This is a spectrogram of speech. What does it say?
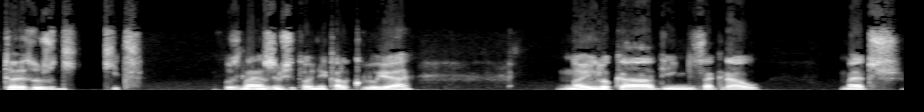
To jest już hit. Uznałem, że mi się to nie kalkuluje. No i Luka Dini zagrał mecz,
